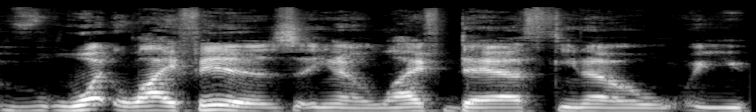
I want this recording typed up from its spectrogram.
what life is you know life death you know you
